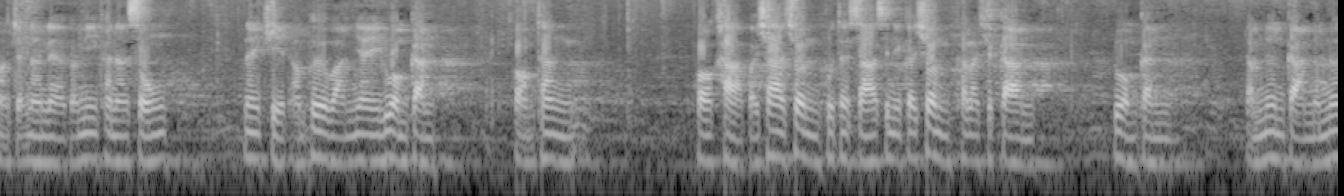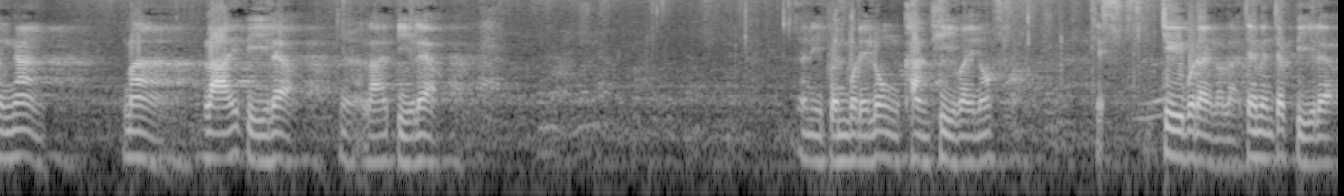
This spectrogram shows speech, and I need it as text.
นอกจากนั้นแล้วก็มีคณะสงฆ์ในเขตอำเภอหวานใหญ่ร่วมกันพร้อมทั้งพอข่าประชาชน พุทธศาสนิกชนข้าราชการร่วมกันดำเนินการดำเนินงานมา หลายปีแล้วหลายปีแล้ว อันนี้เพิ่นบ่ได้ลงคันที่ไว้เนาะจะจื้อบ่ได้แล้วล่ะแต่มันจะปีแล้ว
